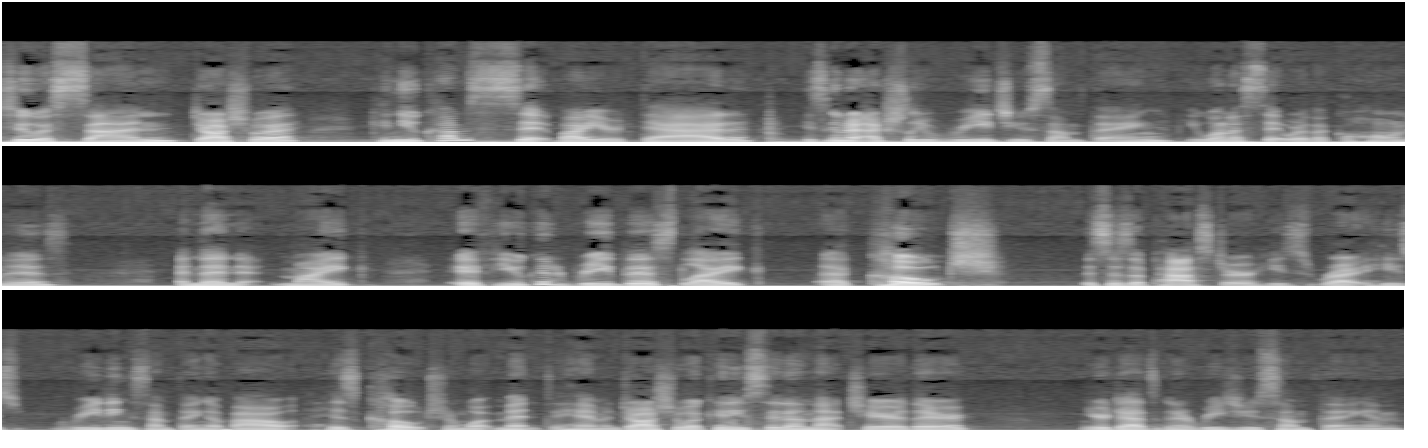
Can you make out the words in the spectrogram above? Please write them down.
to a son, Joshua, can you come sit by your dad? He's going to actually read you something. You want to sit where the cajon is? And then, Mike, if you could read this like a coach, this is a pastor. He's right. He's reading something about his coach and what meant to him. And Joshua, can you sit on that chair there? Your dad's going to read you something, and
